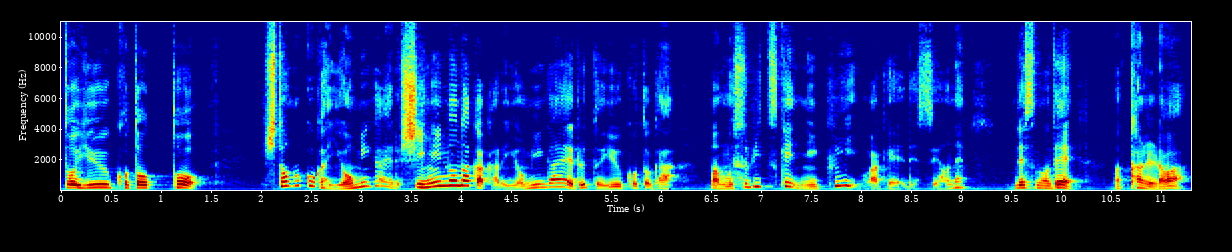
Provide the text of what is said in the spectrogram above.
ということと、人の子が蘇る、死人の中から蘇るということが、まあ、結びつけにくいわけですよね。ですので、まあ、彼らは、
